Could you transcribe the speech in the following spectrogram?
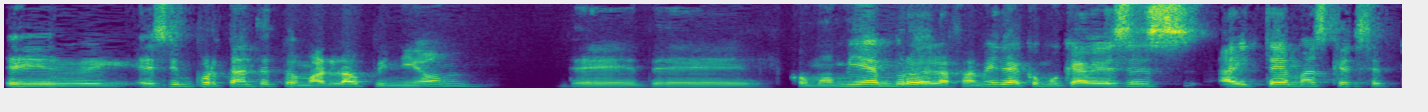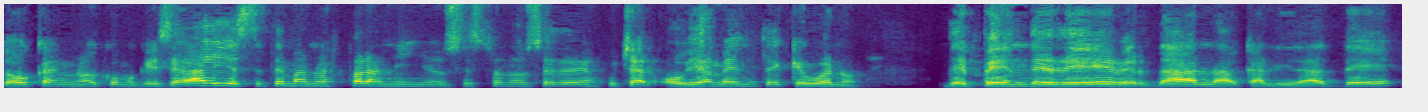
eh, es importante tomar la opinión de, de- como miembro de la familia, como que a veces hay temas que se tocan, ¿no? Como que dice, ay, este tema no es para niños, esto no se debe escuchar. Obviamente que, bueno, depende de, ¿verdad?, la calidad de,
